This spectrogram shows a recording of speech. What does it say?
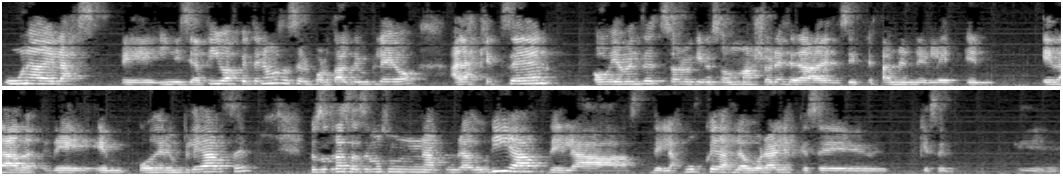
una de las eh, iniciativas que tenemos es el portal de empleo, a las que acceden obviamente solo quienes son mayores de edad, es decir, que están en, el, en edad de poder emplearse. Nosotras hacemos una curaduría de las, de las búsquedas laborales que se, que se eh,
